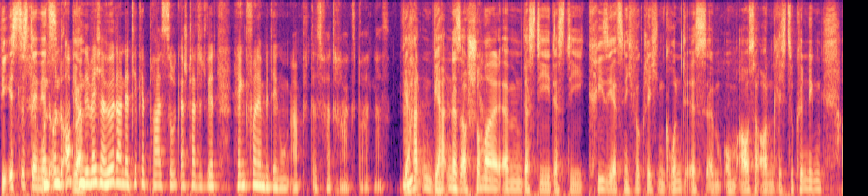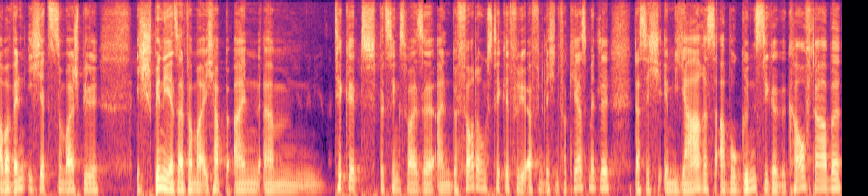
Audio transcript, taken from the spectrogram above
Wie ist es denn jetzt? Und, und ob ja. und in welcher Höhe dann der Ticketpreis zurückerstattet wird, hängt von den Bedingungen ab des Vertragspartners. Wir, hm? hatten, wir hatten das auch schon mal, ähm, dass, die, dass die Krise jetzt nicht wirklich ein Grund ist, ähm, um außerordentlich zu kündigen. Aber wenn ich jetzt zum Beispiel, ich spinne jetzt einfach mal, ich habe ein ähm, Ticket beziehungsweise ein Beförderungsticket für die öffentlichen Verkehrsmittel, das ich im Jahresabo günstiger gekauft habe.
